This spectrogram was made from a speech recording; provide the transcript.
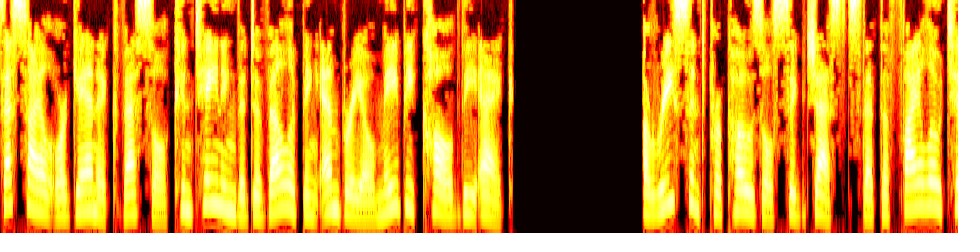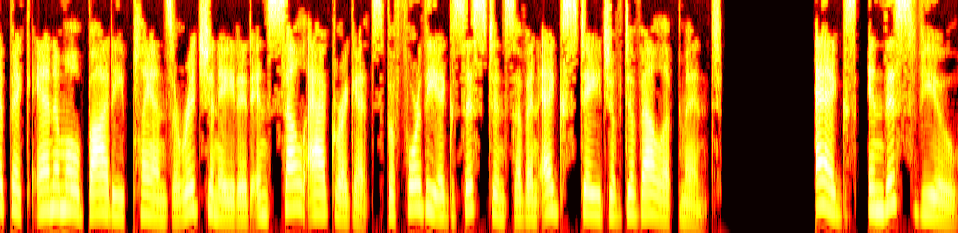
sessile organic vessel containing the developing embryo may be called the egg. A recent proposal suggests that the phylotypic animal body plans originated in cell aggregates before the existence of an egg stage of development. Eggs, in this view,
